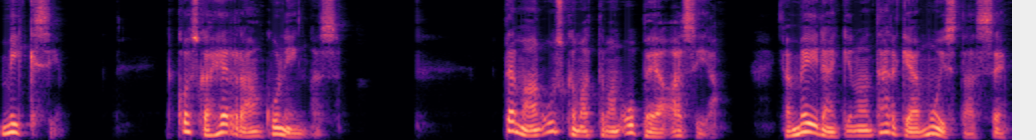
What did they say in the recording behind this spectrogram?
Miksi? Koska Herra on kuningas. Tämä on uskomattoman upea asia, ja meidänkin on tärkeää muistaa se.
